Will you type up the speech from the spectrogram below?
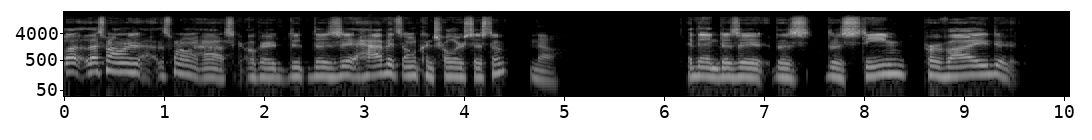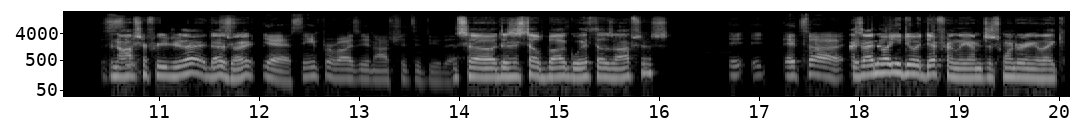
well, that's what I want to. That's what I want to ask. Okay, d- does it have its own controller system? no. And then does it does does Steam provide an option for you to do that? It does, right? Yeah, Steam provides you an option to do that. So does it still bug with those options? It, it it's uh Because I know you do it differently. I'm just wondering, like,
